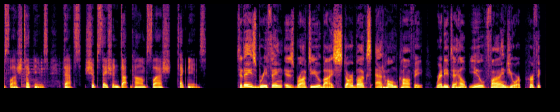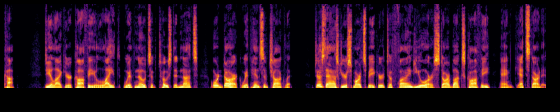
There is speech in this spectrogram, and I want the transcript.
slash technews. That's shipstation.com slash tech news. Today's briefing is brought to you by Starbucks at Home Coffee, ready to help you find your perfect cup. Do you like your coffee light with notes of toasted nuts or dark with hints of chocolate? Just ask your smart speaker to find your Starbucks coffee and get started.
